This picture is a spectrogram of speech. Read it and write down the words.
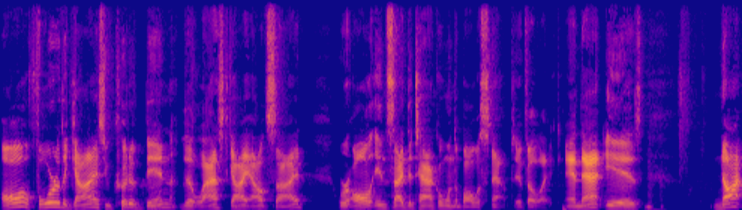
All four of the guys who could have been the last guy outside were all inside the tackle when the ball was snapped, it felt like. And that is not,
